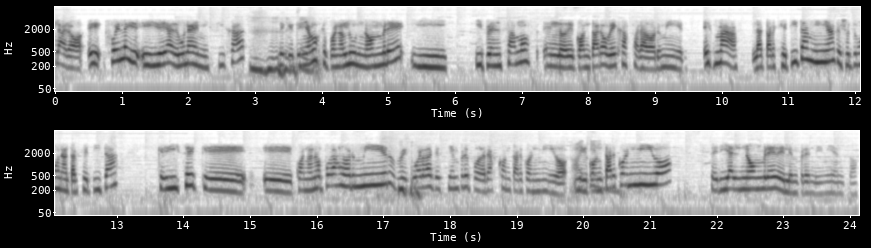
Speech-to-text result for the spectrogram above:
Claro, eh, fue la idea de una de mis hijas de que teníamos que ponerle un nombre y, y pensamos en lo de contar ovejas para dormir. Es más, la tarjetita mía, que yo tengo una tarjetita que dice que eh, cuando no puedas dormir, recuerda que siempre podrás contar conmigo. y el contar conmigo sería el nombre del emprendimiento.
